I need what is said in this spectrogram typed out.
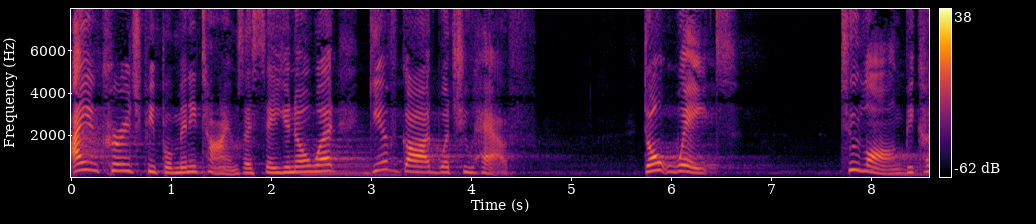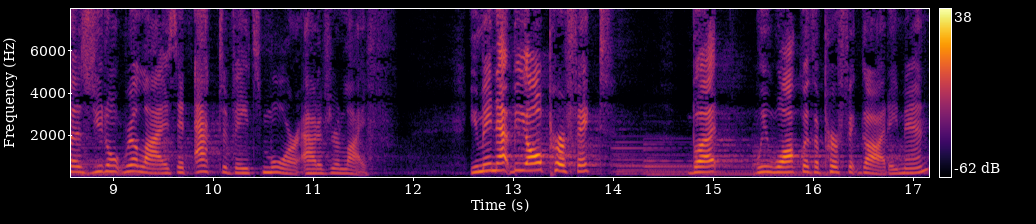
I encourage people many times. I say, you know what? Give God what you have. Don't wait too long because you don't realize it activates more out of your life. You may not be all perfect, but we walk with a perfect God. Amen?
